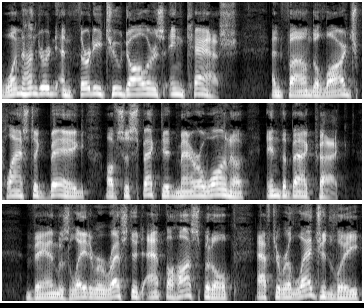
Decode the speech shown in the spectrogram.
$132 in cash and found a large plastic bag of suspected marijuana in the backpack. Van was later arrested at the hospital after allegedly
